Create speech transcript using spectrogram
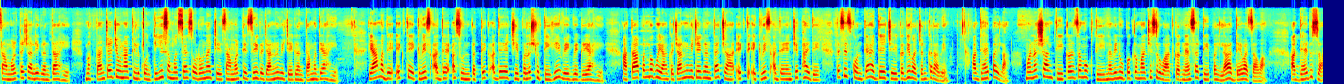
सामर्थ्यशाली ग्रंथ आहे. भक्तांच्या जीवनातील कोणतीही समस्या सोडवण्याचे सामर्थ्य श्री गजानन विजय ग्रंथामध्ये आहे. यामध्ये एक ते एकवीस अध्याय असून प्रत्येक अध्यायाची फलश्रुती ही वेगवेगळी आहे. आता आपण बघूया गजानन विजय ग्रंथाच्या एक ते एकवीस अध्यायांचे फायदे तसेच कोणत्या अध्यायाचे कधी वाचन करावे? अध्याय पहिला मनशांती कर्जमुक्ती नवीन उपक्रमाची सुरुवात करण्यासाठी पहिला अध्याय वाचावा. अध्याय दुसरा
